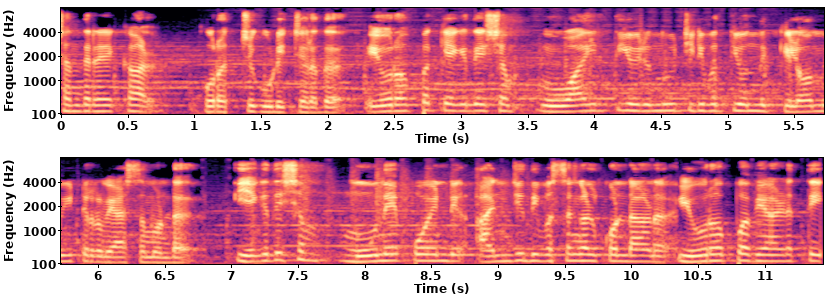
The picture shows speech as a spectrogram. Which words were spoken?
ചന്ദ്രനേക്കാൾ കുറച്ചുകൂടി ചെറുത്. യൂറോപ്പയ്ക്ക് ഏകദേശം മൂവായിരത്തി ഒരുന്നൂറ്റി ഇരുപത്തിയൊന്ന് കിലോമീറ്റർ വ്യാസമുണ്ട്. ഏകദേശം മൂന്ന് പോയിന്റ് അഞ്ച് ദിവസങ്ങൾ കൊണ്ടാണ് യൂറോപ്പ് വ്യാഴത്തെ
